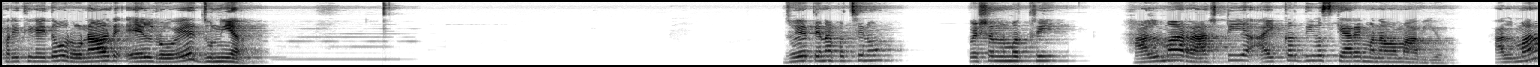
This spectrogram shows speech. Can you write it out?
ફરીથી કહી દઉં, રોનાલ્ડ એલ રોવે જુનિયર. જોઈએ તેના પછીનો ક્વેશ્ચન નંબર થ્રી હાલમાં રાષ્ટ્રીય આયકર દિવસ ક્યારે મનાવવામાં આવ્યો? હાલમાં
